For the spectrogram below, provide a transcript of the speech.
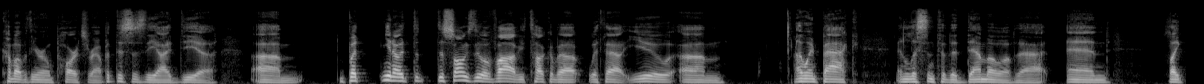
come up with your own parts around but this is the idea. Um but you know the, the songs do evolve. You talk about without you um i went back and listened to the demo of that and like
